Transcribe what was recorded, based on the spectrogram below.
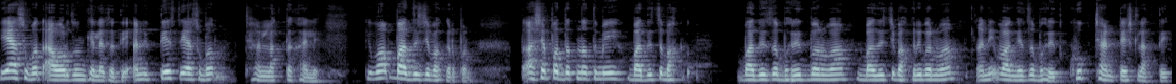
हे यासोबत आवर्जून केल्या जाते आणि तेच यासोबत छान लागतं खायला. किंवा बाजरीची भाकर पण. तर अशा पद्धतीनं तुम्ही बाजरीचं भाक बाजरीचं भरीत बनवा बाजरीची भाकरी बनवा आणि वांग्याचं भरीत. खूप छान टेस्ट लागते.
